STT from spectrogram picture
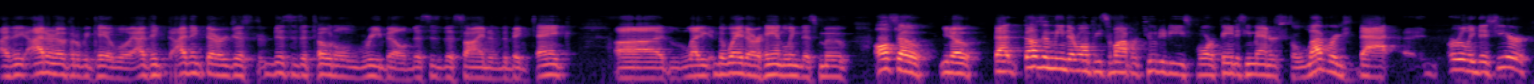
I think I don't know if it'll be Caleb Williams. I think I think they're just. This is a total rebuild. This is the sign of the big tank. Uh, letting the way they're handling this move. Also, you know that doesn't mean there won't be some opportunities for fantasy managers to leverage that uh, early this year.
